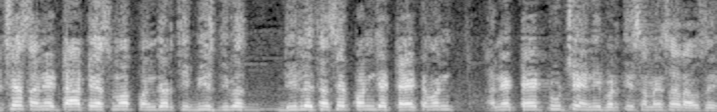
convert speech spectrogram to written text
એચએસ અને ટાટ એસમાં પંદરથી વીસ દિવસ ડીલે થશે, પણ જે ટેટ વન અને ટેટ ટુ છે એની ભરતી સમયસર આવશે.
